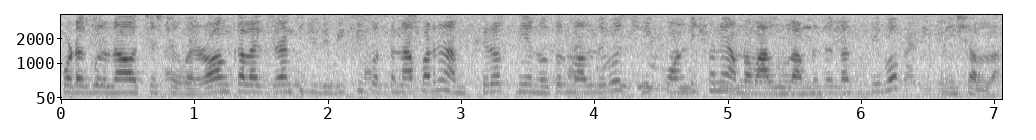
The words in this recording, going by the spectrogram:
প্রোডাক্টগুলো নেওয়ার চেষ্টা করবেন। রং কালার গ্যারান্টি যদি বিক্রি করতে না পারেন, আমি ফেরত নিয়ে নতুন মাল দেবো, সেই কন্ডিশনে আমরা মালগুলো আপনাদের কাছে দিব ইনশাল্লাহ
